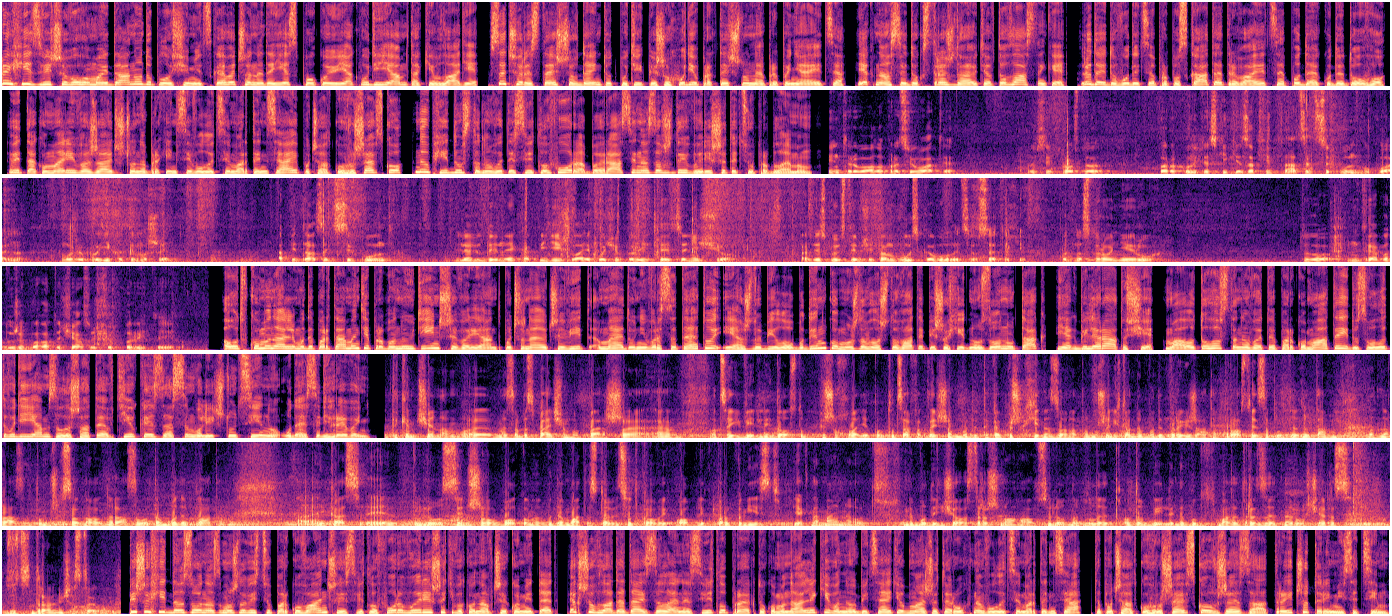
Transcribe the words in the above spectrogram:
Перехід з вічового майдану до площі Міцкевича не дає спокою як водіям, так і владі. Все через те, що вдень тут потік пішоходів практично не припиняється. Як наслідок страждають автовласники. Людей доводиться пропускати, триває це подекуди довго. Відтак у мерії вважають, що наприкінці вулиці Мартинця і початку Грушевського необхідно встановити світлофор, аби раз і назавжди вирішити цю проблему. інтервалу працювати, тобто просто порахуйте, скільки за 15 секунд буквально може проїхати машина. А 15 секунд для людини, яка підійшла і хоче перейти, це ніщо. А в зв'язку з тим, що там вузька вулиця все-таки, односторонній рух, то не треба дуже багато часу, щоб перейти його. А от в комунальному департаменті пропонують інший варіант. Починаючи від медуніверситету і аж до білого будинку, можна влаштувати пішохідну зону так, як біля ратуші. Мало того, встановити паркомати і дозволити водіям залишати автівки за символічну ціну у 10 гривень. Таким чином е, ми забезпечимо, по-перше, е, оцей вільний доступ пішоходів, тобто це фактично буде така пішохідна зона, тому що ніхто не буде проїжджати просто і заплатити там одноразово, тому що все одно одноразово там буде плата. Е, Якась плюс з іншого боку, ми будемо мати 100% облік паркомісць. Як на мене, от не буде нічого страшного абсолютно, коли автомобілі не будуть мати транзитний рух через цю центральну частину. Пішохідна зона з можливістю паркувань чи світлофор вирішить виконавчий комітет. Якщо влада дасть зелене світло проекту комунальників, вони обіцяють обмежити рух на вулиці Мартинця та початку Грушевського вже за 3-4 місяці.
